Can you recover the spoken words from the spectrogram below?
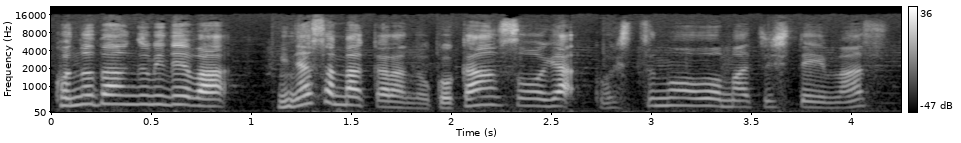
この番組では皆様からのご感想やご質問をお待ちしています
